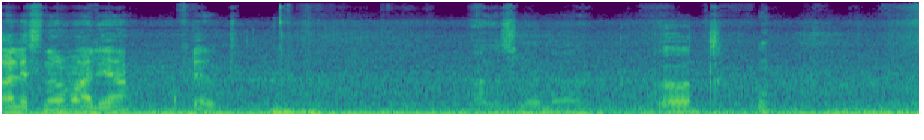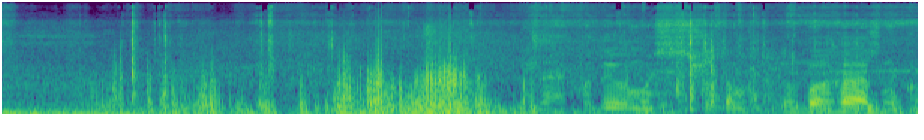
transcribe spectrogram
Alles normal, ja? Fährt. Alles normal. От. Так, подивимось, що там в багажнику.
